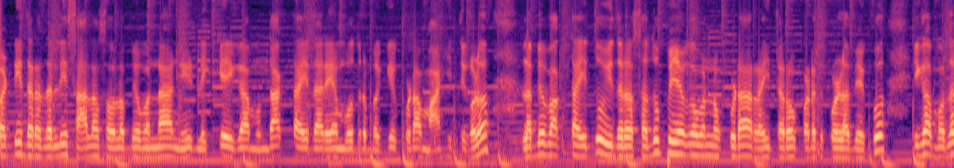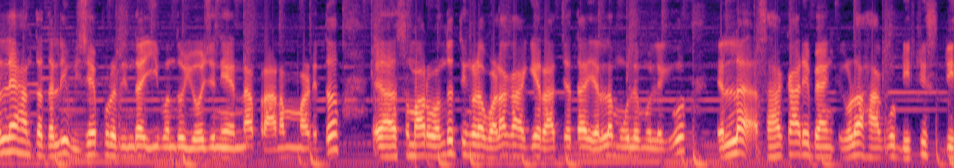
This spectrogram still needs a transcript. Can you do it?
ಬಡ್ಡಿ ದರದಲ್ಲಿ ಸಾಲ ಸೌಲಭ್ಯವನ್ನ ನೀಡಲಿಕ್ಕೆ ಈಗ ಮುಂದಾಗ್ತಾ ಇದ್ದಾರೆ ಎಂಬುದರ ಬಗ್ಗೆ ಕೂಡ ಮಾಹಿತಿಗಳು ಲಭ್ಯವಾಗ್ತಾ ಇದ್ದು, ಇದರ ಸದುಪಯೋಗವನ್ನು ಕೂಡ ರೈತರು ಪಡೆದುಕೊಳ್ಳಬೇಕು. ಈಗ ಮೊದಲನೇ ಹಂತದಲ್ಲಿ ವಿಜಯಪುರದಿಂದ ಈ ಒಂದು ಯೋಜನೆಯನ್ನ ಪ್ರಾರಂಭ ಮಾಡಿದ್ದು ಸುಮಾರು ಒಂದು ತಿಂಗಳ ಒಳಗಾಗಿ ರಾಜ್ಯದ ಎಲ್ಲ ಮೂಲೆ ಮೂಲೆಗೂ ಎಲ್ಲ ಸಹಕಾರಿ ಬ್ಯಾಂಕ್ಗಳು ಹಾಗೂ ಡಿ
